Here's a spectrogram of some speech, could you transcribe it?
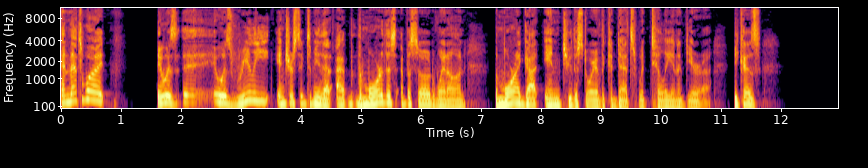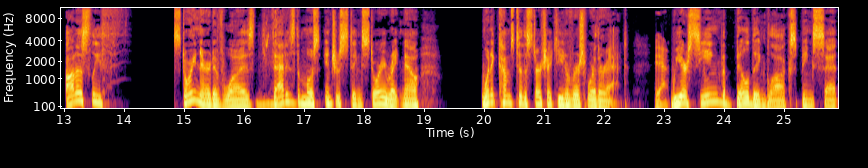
and that's what it was. uh, It was really interesting to me that I, the more this episode went on, the more I got into the story of the cadets with Tilly and Adira, because honestly, th- story narrative wise, that is the most interesting story right now when it comes to the Star Trek universe where they're at. Yeah. We are seeing the building blocks being set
